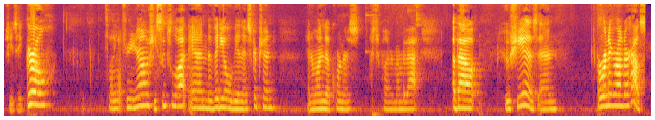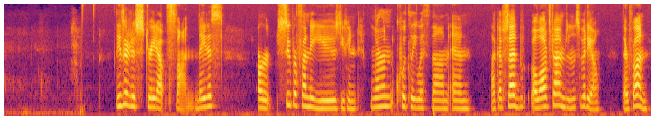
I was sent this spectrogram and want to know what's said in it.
She's a girl. That's all I got for you now. She sleeps a lot, and the video will be in the description. And in one of the corners, I should probably remember that about who she is and her running around our house. These are just straight out fun. They just are super fun to use. You can learn quickly with them, and like I've said a lot of times in this video, they're fun.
